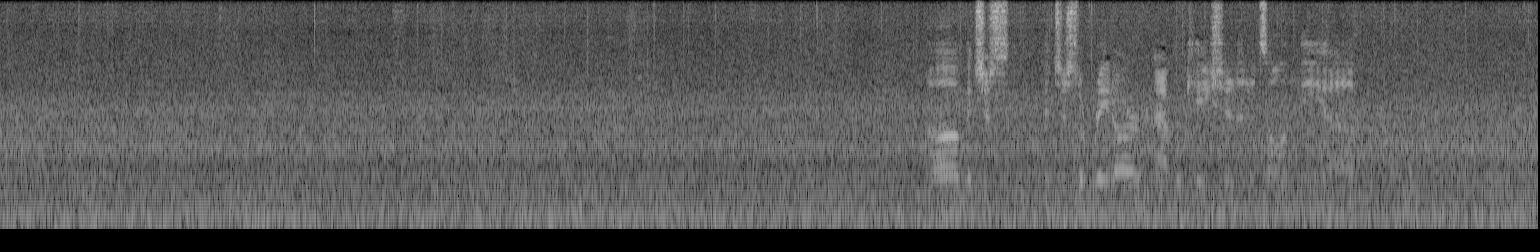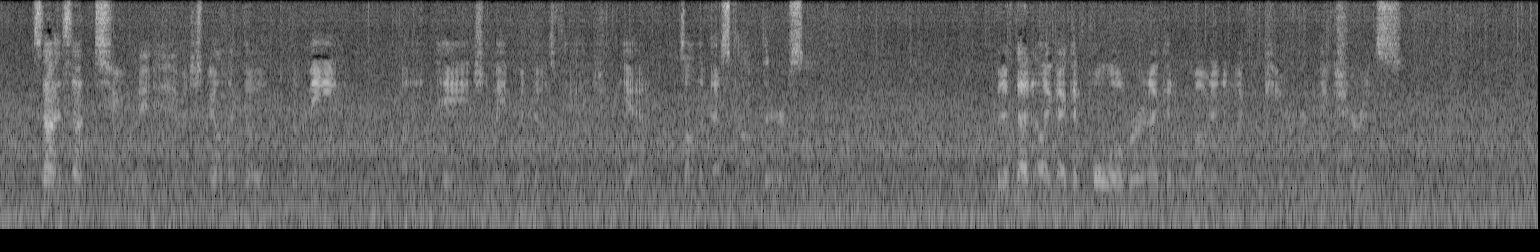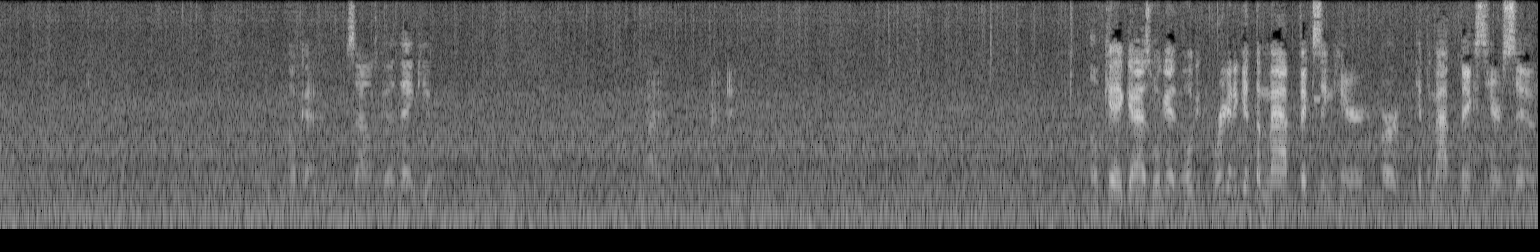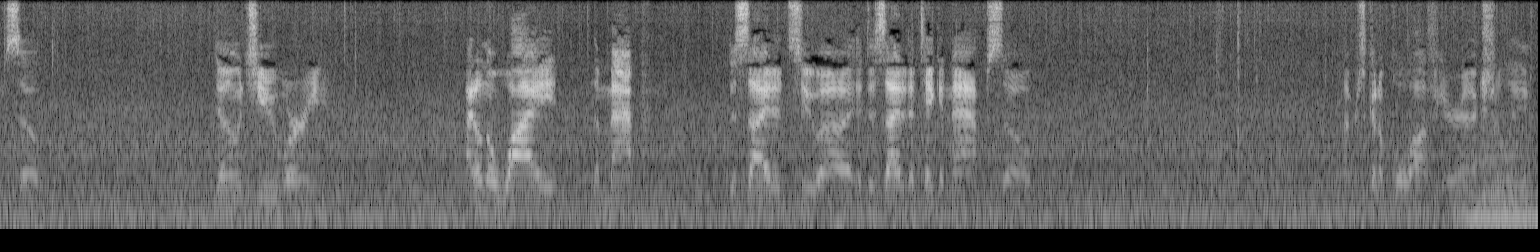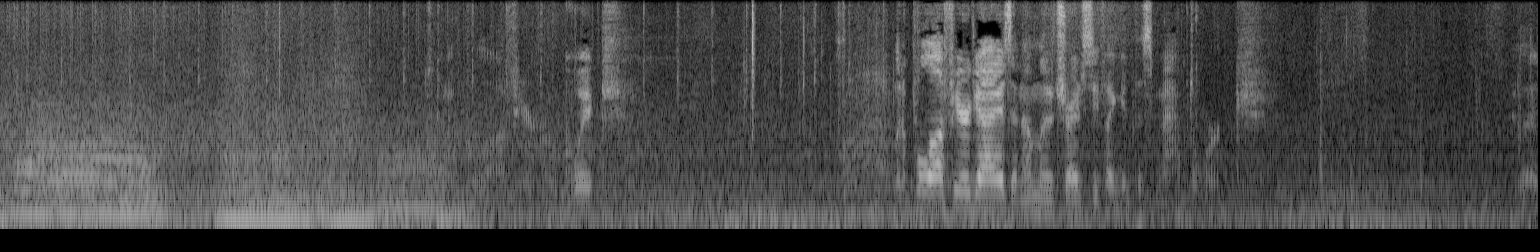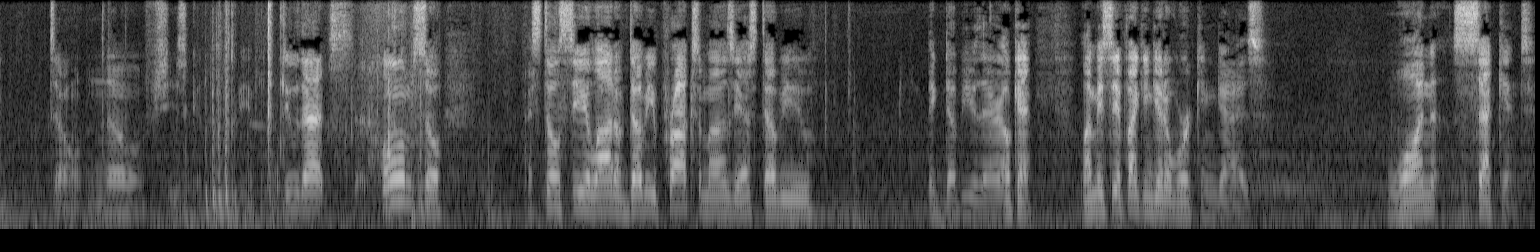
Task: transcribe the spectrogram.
Um, it's just it's just a radar application, and it's on the. Uh, it's not it's not too. It, it would just be on like the the main uh, page, the main Windows page. Yeah, it's on the desktop there. So. But if that, like, I can pull over and I can remote into my computer and make sure it's. Okay, sounds good. Thank you. Alright, alright. Okay, guys, we'll get, we'll get we're gonna get the map fixing here, or get the map fixed here soon. So don't you worry. I don't know why the map decided to uh, it decided to take a nap so i'm just gonna pull off here actually Off here, guys, and I'm gonna try to see if I can get this map to work. I don't know if she's gonna be able to do that at home, so I still see a lot of W Proximas. Yes, W. Big W there. Okay, let me see if I can get it working, guys. One second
